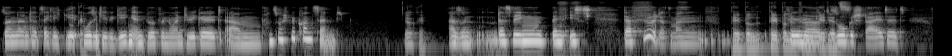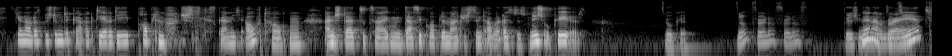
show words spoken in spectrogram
sondern tatsächlich okay. positive Gegenentwürfe nur entwickelt, ähm, von zum Beispiel Consent. Okay. Also deswegen bin ich dafür, dass man Paper, Paper Filme so gestaltet, genau, dass bestimmte Charaktere, die problematisch sind, das gar nicht auftauchen, anstatt zu zeigen, dass sie problematisch sind, aber dass das nicht okay ist. Okay. Ja, fair enough, fair enough. Welchen fair enough, right?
